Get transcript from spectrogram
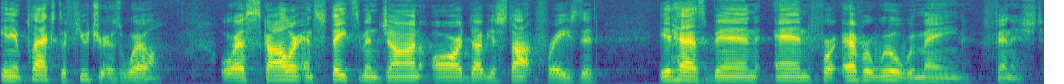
it impacts the future as well. Or as scholar and statesman John R.W. Stott phrased it, it has been and forever will remain finished.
